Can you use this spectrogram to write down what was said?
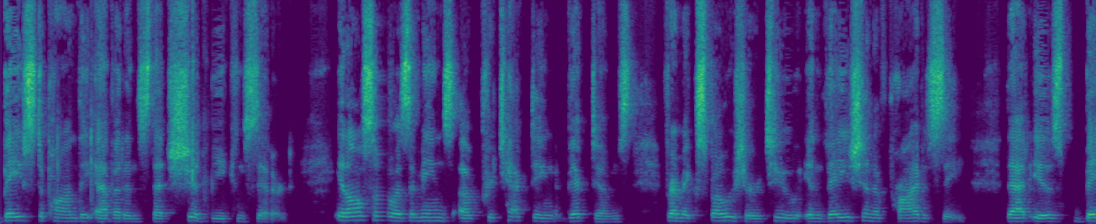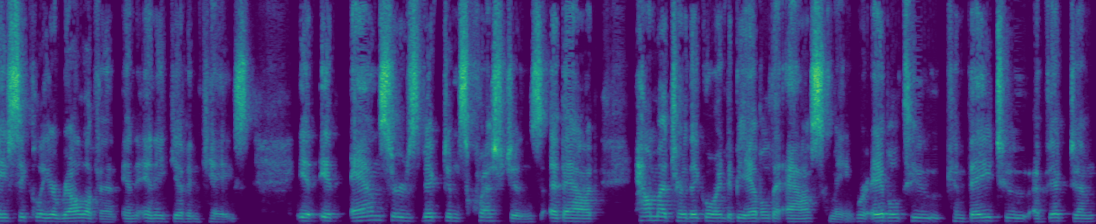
based upon the evidence that should be considered. It also is a means of protecting victims from exposure to invasion of privacy that is basically irrelevant in any given case. It, it answers victims' questions about how much are they going to be able to ask me? We're able to convey to a victim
